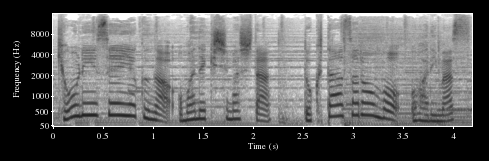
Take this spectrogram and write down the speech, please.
恐林製薬がお招きしましたドクターサロンを終わります。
